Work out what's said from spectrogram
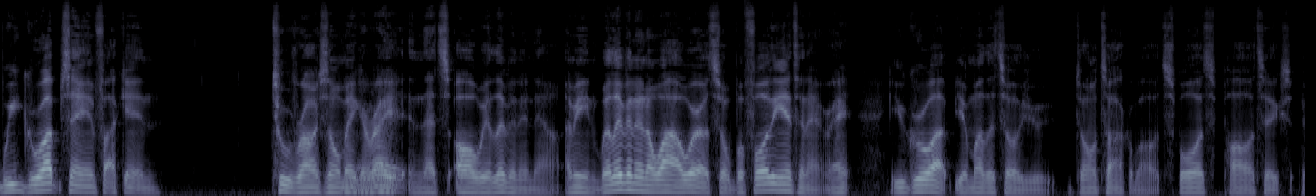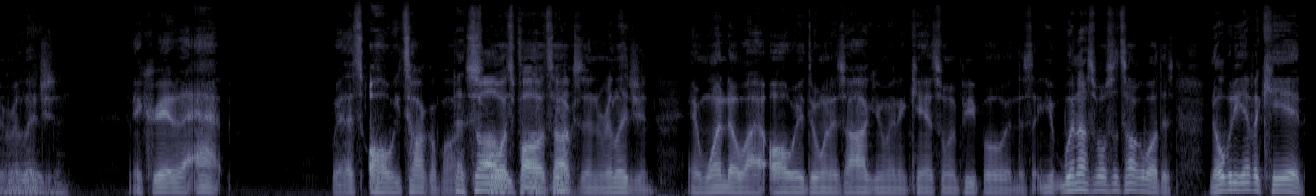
we grew up saying fucking two wrongs don't make it right, Right. and that's all we're living in now. I mean, we're living in a wild world. So before the internet, right? You grew up, your mother told you don't talk about sports, politics, and religion. They created an app where that's all we talk about. That's is all we sports, talk- politics, and religion. And wonder why all we're doing is arguing and canceling people. And this, we're not supposed to talk about this. Nobody ever cared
